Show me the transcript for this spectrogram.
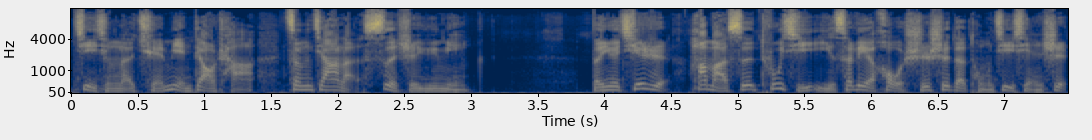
进行了全面调查，增加了四十余名。本月七日，哈马斯突袭以色列后实施的统计显示，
